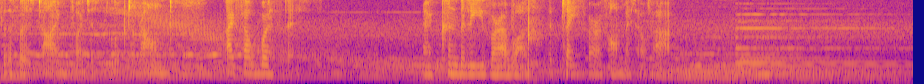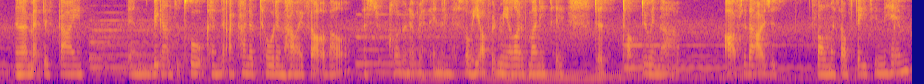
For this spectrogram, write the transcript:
for the first time, I just looked around. I felt worthless. I couldn't believe where I was, the place where I found myself at. And I met this guy and began to talk and I kind of told him how I felt about the strip club and everything and so he offered me a lot of money to just stop doing that. After that I just found myself dating him.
